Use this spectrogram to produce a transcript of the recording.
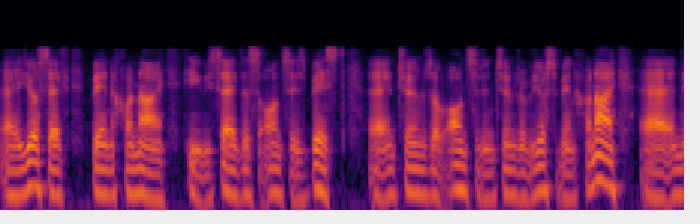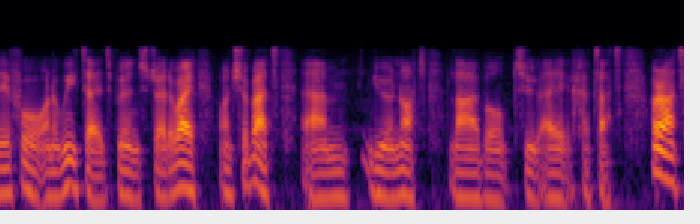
Yosef ben Chonai. He, we say this answer is best in terms of answered in terms of Yosef ben Chonai. and therefore, on a weekday, it's burned straight away. On Shabbat, um, you are not liable liable to a chatat. All right,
